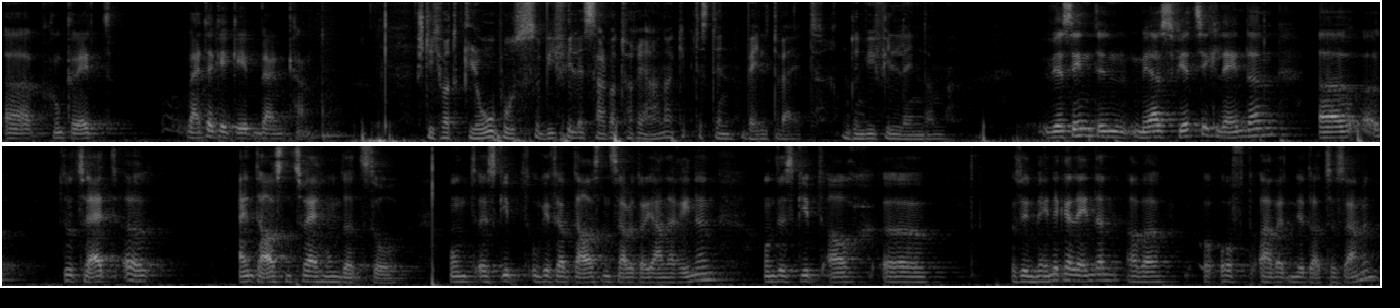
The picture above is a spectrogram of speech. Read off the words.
äh, konkret weitergegeben werden kann. Stichwort Globus. Wie viele Salvatorianer gibt es denn weltweit und in wie vielen Ländern? Wir sind in mehr als 40 Ländern, äh, zurzeit äh, 1200 so. Und es gibt ungefähr 1000 Salvatorianerinnen und es gibt auch, äh, also in weniger Ländern, aber oft arbeiten wir da zusammen.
